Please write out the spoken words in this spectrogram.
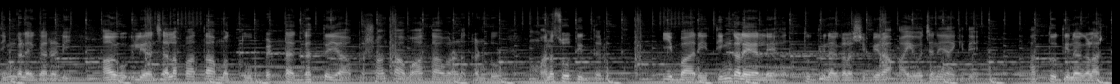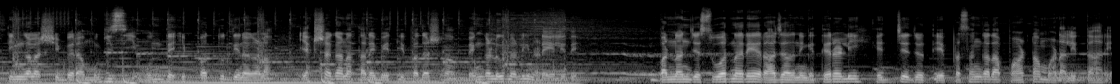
ತಿಂಗಳೆ ಗರಡಿ ಹಾಗೂ ಇಲ್ಲಿನ ಜಲಪಾತ ಮತ್ತು ಬೆಟ್ಟ ಗದ್ದೆಯ ಪ್ರಶಾಂತ ವಾತಾವರಣ ಕಂಡು ಮನಸೋತಿದ್ದರು. ಈ ಬಾರಿ ತಿಂಗಳೆಯಲ್ಲೇ ಹತ್ತು ದಿನಗಳ ಶಿಬಿರ ಆಯೋಜನೆಯಾಗಿದೆ. ಹತ್ತು ದಿನಗಳ ತಿಂಗಳ ಶಿಬಿರ ಮುಗಿಸಿ ಮುಂದೆ ಇಪ್ಪತ್ತು ದಿನಗಳ ಯಕ್ಷಗಾನ ತರಬೇತಿ ಪ್ರದರ್ಶನ ಬೆಂಗಳೂರಿನಲ್ಲಿ ನಡೆಯಲಿದೆ. ಬನ್ನಂಜೆ ಸುವರ್ಣರೇ ರಾಜಧಾನಿಗೆ ತೆರಳಿ ಹೆಜ್ಜೆ ಜೊತೆ ಪ್ರಸಂಗದ ಪಾಠ ಮಾಡಲಿದ್ದಾರೆ.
